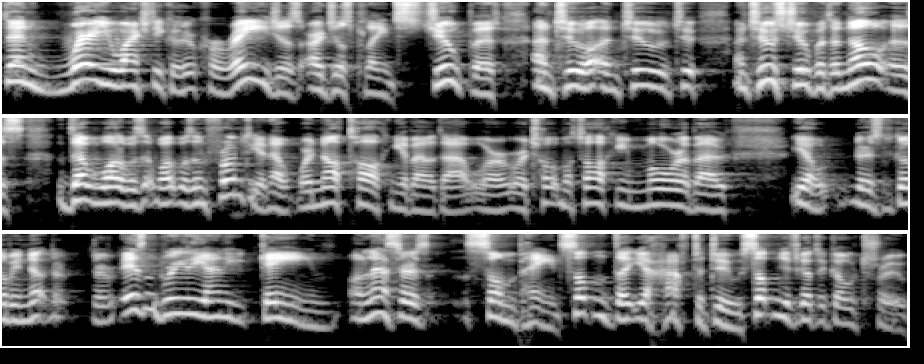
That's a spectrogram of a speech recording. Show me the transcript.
then were you actually courageous or just plain stupid and too and too too and too stupid to notice that what was what was in front of you? Now we're not talking about that. We're we're, to- we're talking more about you know there's going to be no there, there isn't really any gain unless there's some pain, something that you have to do, something you've got to go through,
